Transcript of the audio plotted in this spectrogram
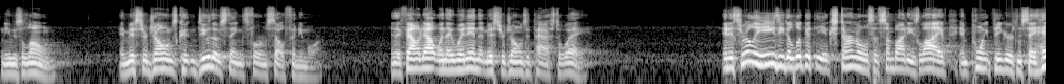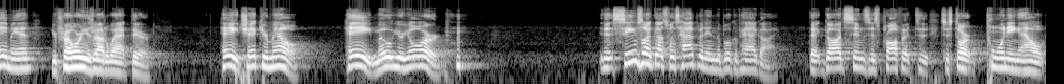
and he was alone. And Mr. Jones couldn't do those things for himself anymore. And they found out when they went in that Mr. Jones had passed away. And it's really easy to look at the externals of somebody's life and point fingers and say, hey, man, your priorities are out of whack there. Hey, check your mail. Hey, mow your yard. and it seems like that's what's happening in the book of Haggai that God sends his prophet to, to start pointing out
